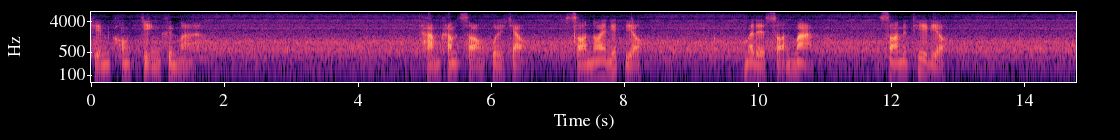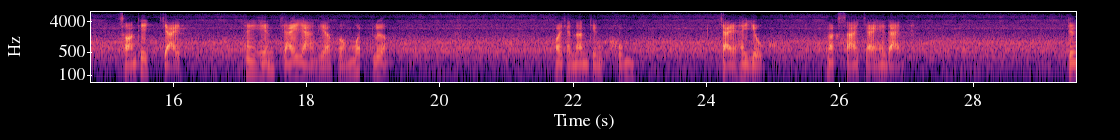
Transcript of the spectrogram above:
เห็นของจริงขึ้นมาทำคำสอนพระเจ้า สอนน้อยนิดเดียว ไม่ได้สอนมาก สอนในที่เดียว สอนที่ใจให้เห็นใจอย่างเดียวก็มดเรื่อง เพราะฉะนั้นจึงคุ้มใจให้อยู่ รักษาใจให้ได้ จึง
